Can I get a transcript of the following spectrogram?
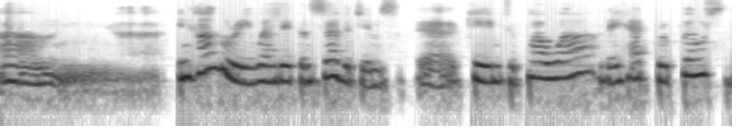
um, in Hungary, when the conservatives uh, came to power, they had proposed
